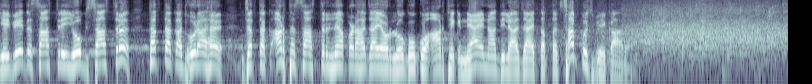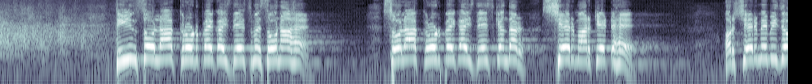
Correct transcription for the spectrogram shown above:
ये वेद शास्त्र योग शास्त्र तब तक अधूरा है, जब तक अर्थशास्त्र न पढ़ा जाए और लोगों को आर्थिक न्याय ना दिला जाए, तब तक सब कुछ बेकार है। तीन सौ लाख करोड़ रुपए का इस देश में सोना है। सोलह करोड़ रुपए का इस देश के अंदर शेयर मार्केट है। और शेयर में भी जो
